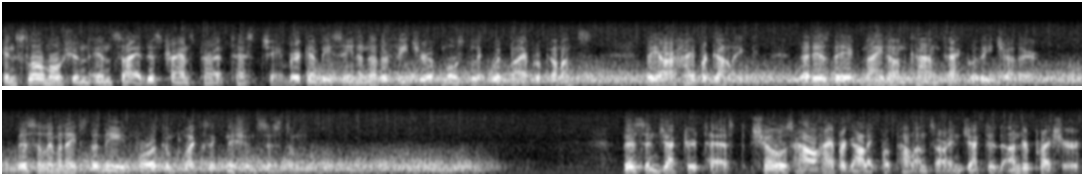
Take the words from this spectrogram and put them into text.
In slow motion inside this transparent test chamber can be seen another feature of most liquid bipropellants. They are hypergolic, that is, they ignite on contact with each other. This eliminates the need for a complex ignition system. This injector test shows how hypergolic propellants are injected under pressure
